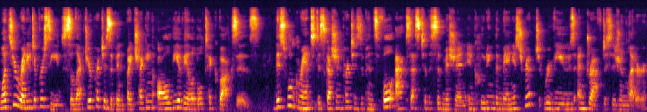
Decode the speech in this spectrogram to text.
Once you're ready to proceed, select your participant by checking all the available tick boxes. This will grant mm-hmm. discussion participants full access to the submission, including the manuscript, reviews, and draft decision letter.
